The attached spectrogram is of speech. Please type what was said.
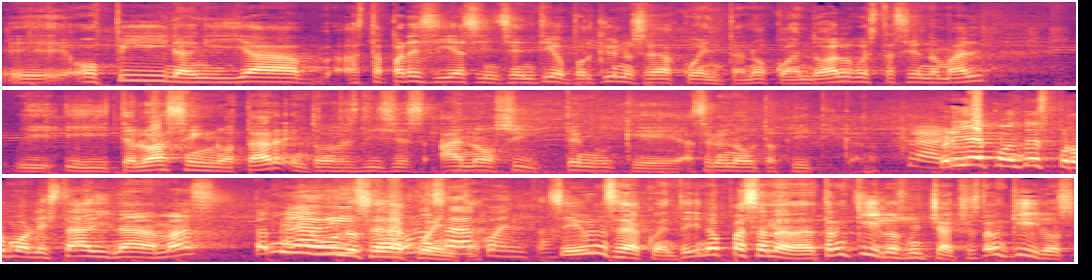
eh, opinan y ya hasta parece ya sin sentido, porque uno se da cuenta, ¿no? Cuando algo está haciendo mal y, y te lo hacen notar, entonces dices, ah, no, sí, tengo que hacer una autocrítica, ¿no? Claro. Pero ya cuando es por molestar y nada más, también uno se da uno se cuenta. da cuenta. Sí, uno se da cuenta y no pasa nada. Tranquilos, muchachos, tranquilos.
